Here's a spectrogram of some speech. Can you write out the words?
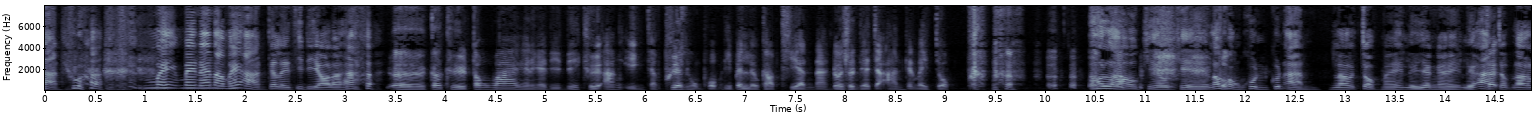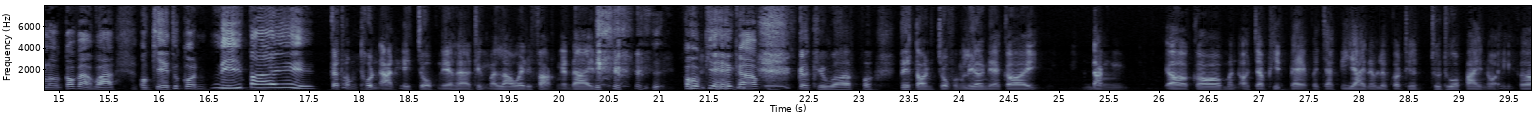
นาดที่ว่า ไม่ไม่แนะนำให้อ่านกันเลยทีเดียวละฮะเออก็คือต้องว่าไงไงดีนี่คืออ้างอิงจากเพื่อนของผมที่เป็นเลวกับเทียนนะโดยส่วนใหญ่จะอ่านกันไม่จบ เอาละโอเคโอเค แล้วผมของคุณคุณอ่านแล้วจบไหมหรือยังไง หรืออ่านก็จบแล้วเราก็แบบว่า โอเค ทุกคนหนีไป ก็ต้องทนอ่านให้จบเนี่ยแหละถึงมาเล่าไว้ได้ฟังกันได้นี่โอเคครับ ก็คือว่าพอในตอนจบของเรื่องเนี่ยก็ดังเออก็มันออกจะผิดแปลกไปจากนิยายแนวเลิฟก็ทั่วๆไปหน่อยก็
